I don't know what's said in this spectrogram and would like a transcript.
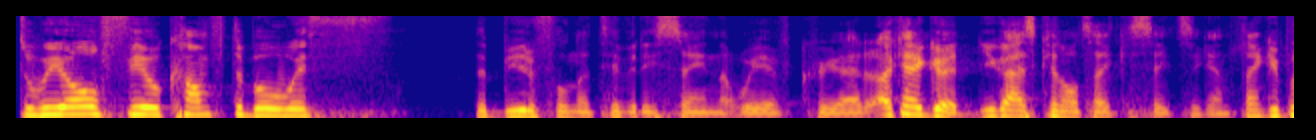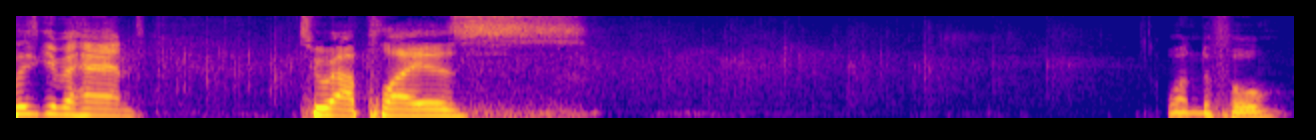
do we all feel comfortable with the beautiful nativity scene that we have created? Okay, good. You guys can all take your seats again. Thank you. Please give a hand to our players. Wonderful.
